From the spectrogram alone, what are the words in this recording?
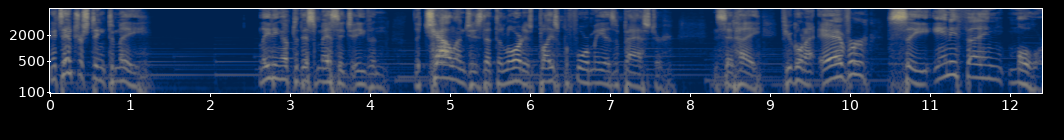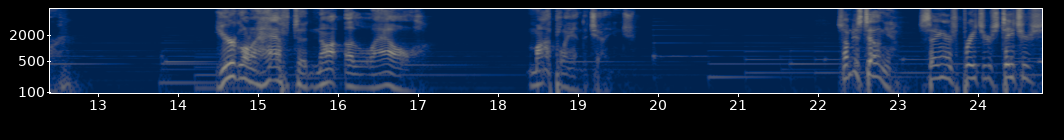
It's interesting to me, leading up to this message, even the challenges that the Lord has placed before me as a pastor, and said, Hey, if you're going to ever see anything more, you're going to have to not allow my plan to change. So I'm just telling you, singers, preachers, teachers,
